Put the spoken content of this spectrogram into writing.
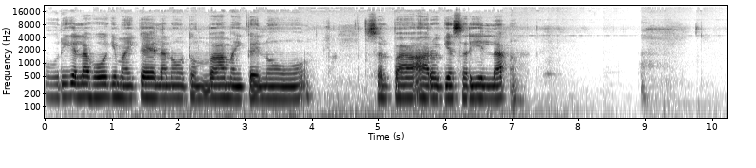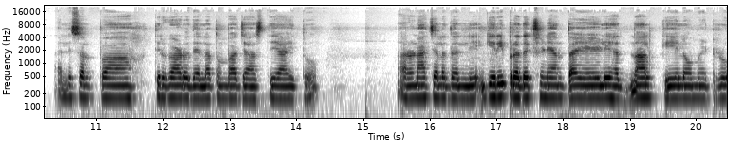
ಊರಿಗೆಲ್ಲ ಹೋಗಿ ಮೈಕೈ ಎಲ್ಲ ನೋವು, ತುಂಬ ಮೈಕೈ ನೋವು. ಸ್ವಲ್ಪ ಆರೋಗ್ಯ ಸರಿ ಇಲ್ಲ. ಅಲ್ಲಿ ಸ್ವಲ್ಪ ತಿರುಗಾಡೋದೆಲ್ಲ ತುಂಬ ಜಾಸ್ತಿ ಆಯಿತು. ಅರುಣಾಚಲದಲ್ಲಿ ಗಿರಿ ಪ್ರದಕ್ಷಿಣೆ ಅಂತ ಹೇಳಿ ಹದಿನಾಲ್ಕು ಕಿಲೋಮೀಟ್ರು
